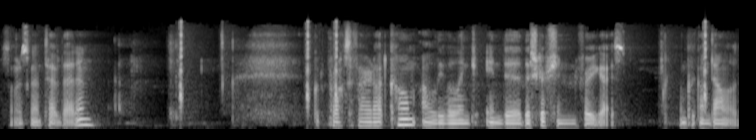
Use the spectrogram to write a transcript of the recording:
So I'm just going to type that in. Go to proxifier.com. I'll leave a link in the description for you guys. And click on download.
